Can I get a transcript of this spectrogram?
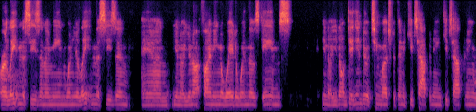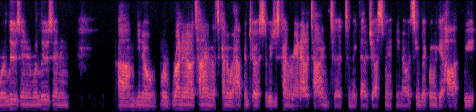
or late in the season. I mean, when you're late in the season and you know you're not finding a way to win those games, you know you don't dig into it too much, but then it keeps happening and keeps happening, and we're losing and we're losing, and um, you know we're running out of time. That's kind of what happened to us. So we just kind of ran out of time to to make that adjustment. You know, it seemed like when we get hot, we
